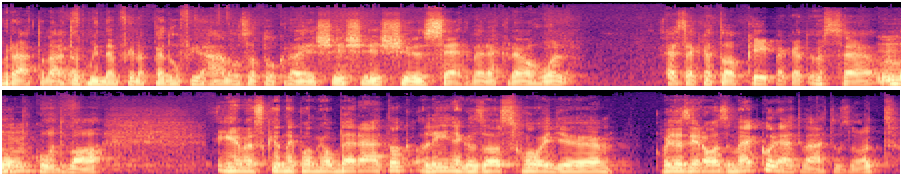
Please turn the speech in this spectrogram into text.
rátaláltak mindenféle pedofil hálózatokra és, és, és szerverekre, ahol ezeket a képeket összelopkodva élvezkednek valami aberráltak. A lényeg az az, hogy, hogy azért az mekkorát változott,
